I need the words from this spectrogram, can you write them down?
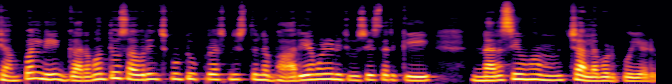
చెంపల్ని గర్వంతో సవరించుకుంటూ ప్రశ్నిస్తున్న భార్యామణిని చూసేసరికి నరసింహం చల్లబడిపోయాడు.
